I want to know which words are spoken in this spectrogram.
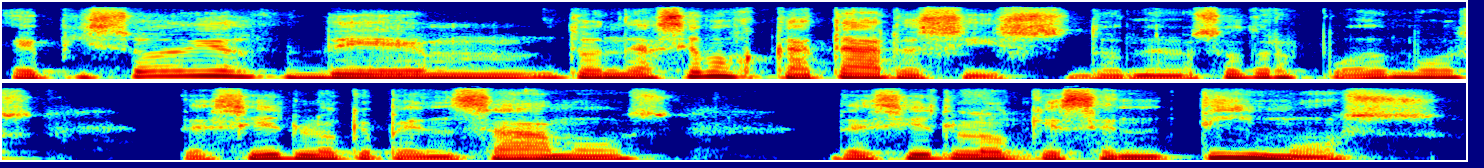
episodios de, mm, donde hacemos catarsis, donde nosotros podemos decir lo que pensamos, decir lo que sentimos.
